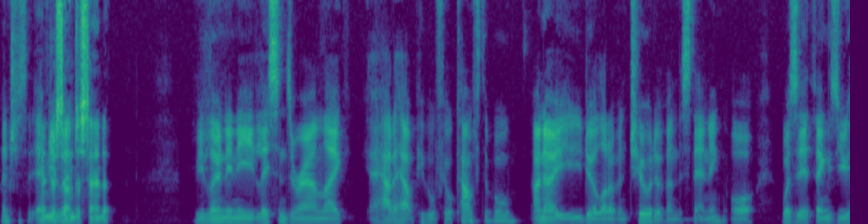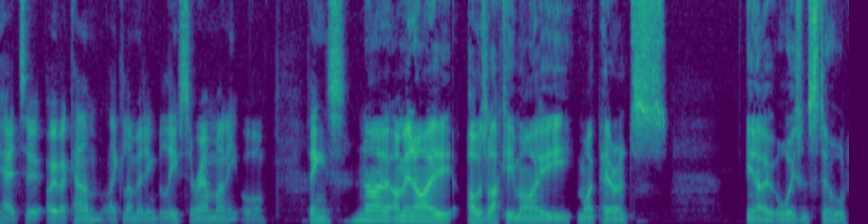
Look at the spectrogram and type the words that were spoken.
Interesting. Have and just learned- understand it. Have you learned any lessons around like how to help people feel comfortable? I know you do a lot of intuitive understanding, or was there things you had to overcome, like limiting beliefs around money, or things? No, I mean, I I was lucky. My my parents, you know, always instilled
